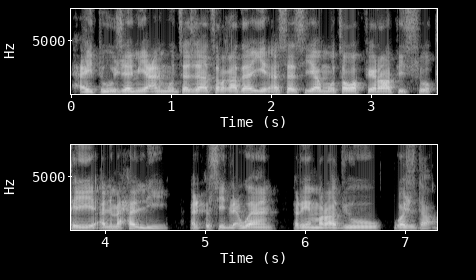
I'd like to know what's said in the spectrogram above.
حيث جميع المنتجات الغذائية الأساسية متوفرة في السوق المحلي. الحسين العوان ريم راديو وجدة.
